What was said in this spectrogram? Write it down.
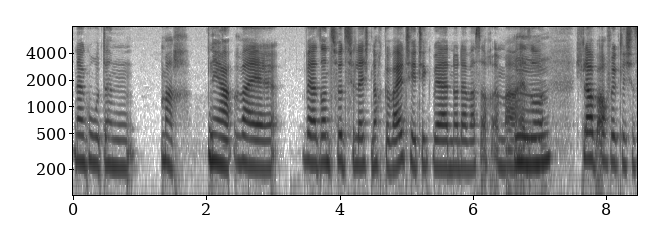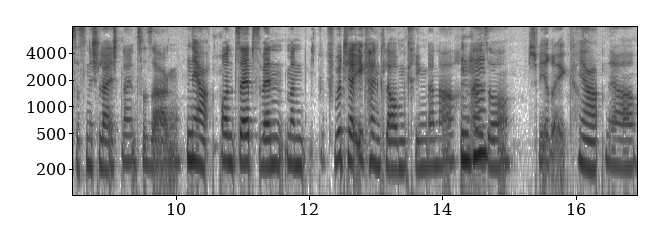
na gut, dann mach. ja, Weil wer sonst wird es vielleicht noch gewalttätig werden oder was auch immer. Also ich glaube auch wirklich, es ist nicht leicht, Nein zu sagen. ja, Und selbst wenn, man wird ja eh keinen Glauben kriegen danach. Also schwierig. ja. Ja.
